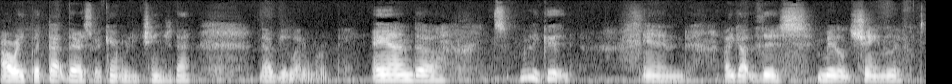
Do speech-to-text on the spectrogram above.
I already put that there, so I can't really change that. That would be a lot of work. And uh, it's really good. And I got this middle chain lift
